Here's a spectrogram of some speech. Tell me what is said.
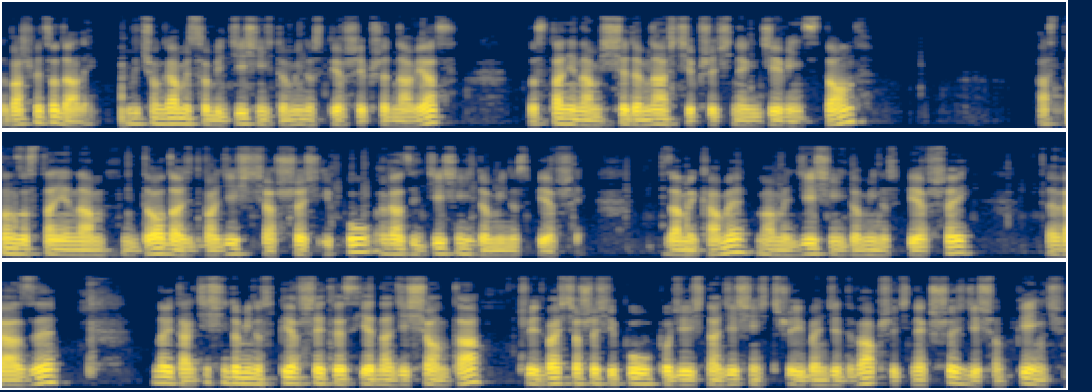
Zobaczmy co dalej. Wyciągamy sobie 10 do minus pierwszej przed nawias. Zostanie nam 17,9 stąd. A stąd zostanie nam dodać 26,5 razy 10 do minus pierwszej. Zamykamy. Mamy 10 do minus pierwszej razy. No i tak, 10 do minus pierwszej to jest 1 dziesiąta czyli 26,5 podzielić na 10, czyli będzie 2,65.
